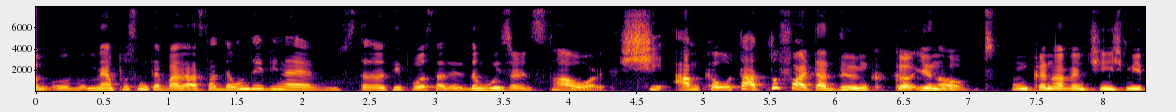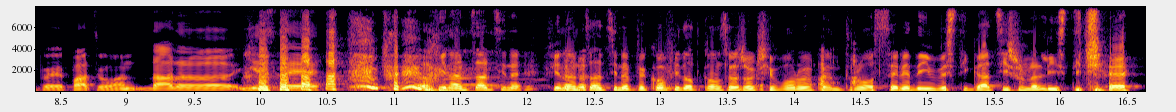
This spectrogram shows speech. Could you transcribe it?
uh, mi-am pus întrebarea asta, de unde vine stereotipul ăsta de The Wizard's Tower? Și am căutat, nu foarte adânc, că, you know, încă nu avem 5.000 pe Patreon, dar uh, este... finanțați-ne, finanțați-ne pe coffee.com să joc și vorbim pentru o serie de investigații jurnalistice.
